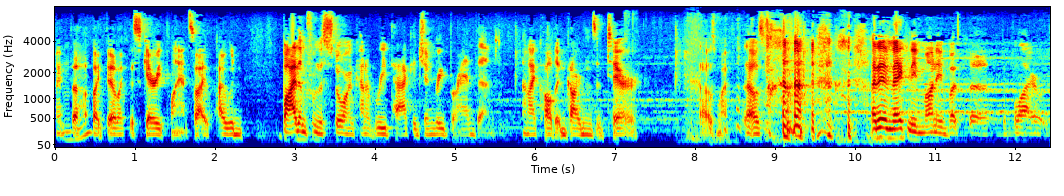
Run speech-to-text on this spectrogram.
Like the, mm-hmm. like they're like the scary plants. So I, I would buy them from the store and kind of repackage and rebrand them. And I called it Gardens of Terror. That was my, that was, I didn't make any money, but the, the flyer was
